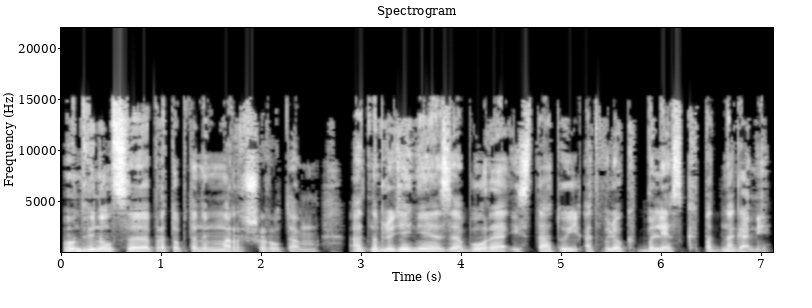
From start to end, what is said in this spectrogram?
Он двинулся протоптанным маршрутом. От наблюдения забора и статуй отвлек блеск под ногами.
